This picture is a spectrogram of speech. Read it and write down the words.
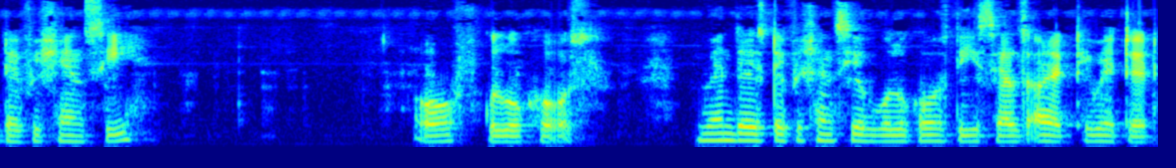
Deficiency of glucose. When there is deficiency of glucose these cells are activated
